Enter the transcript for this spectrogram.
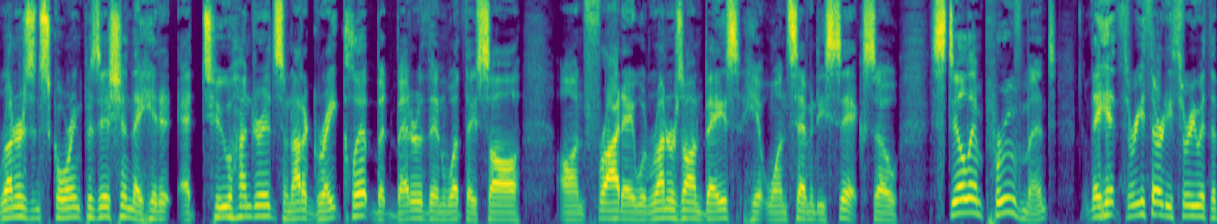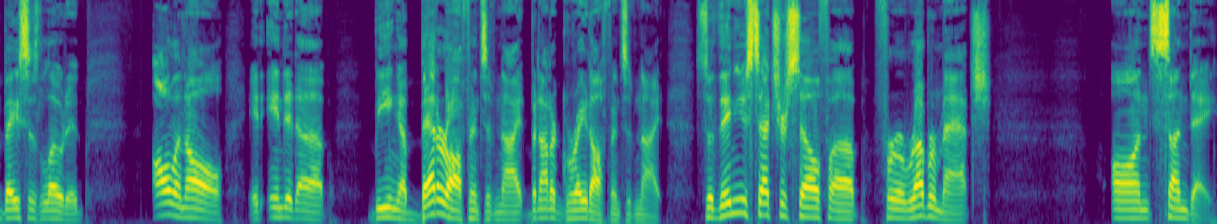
Runners in scoring position, they hit it at 200, so not a great clip, but better than what they saw on Friday when runners on base hit 176. So still improvement. They hit 333 with the bases loaded. All in all, it ended up being a better offensive night, but not a great offensive night. So then you set yourself up for a rubber match on Sunday.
